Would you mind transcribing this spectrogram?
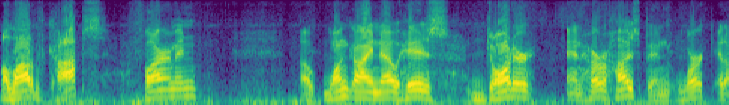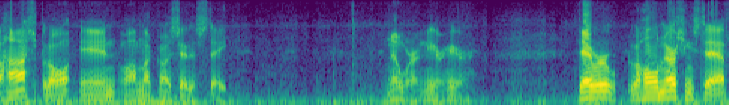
a lot of cops, firemen, uh, one guy I know, his daughter and her husband work at a hospital in, well, I'm not going to say the state, nowhere near here. They were the whole nursing staff,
